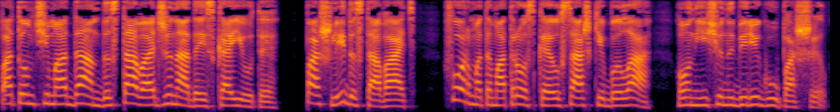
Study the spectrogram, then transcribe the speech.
Потом чемодан доставать же надо из каюты. Пошли доставать. Форма-то матросская у Сашки была, он еще на берегу пошил.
